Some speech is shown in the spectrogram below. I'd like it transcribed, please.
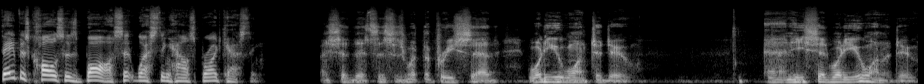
Davis calls his boss at Westinghouse Broadcasting. I said, This, this is what the priest said. What do you want to do? And he said, What do you want to do?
